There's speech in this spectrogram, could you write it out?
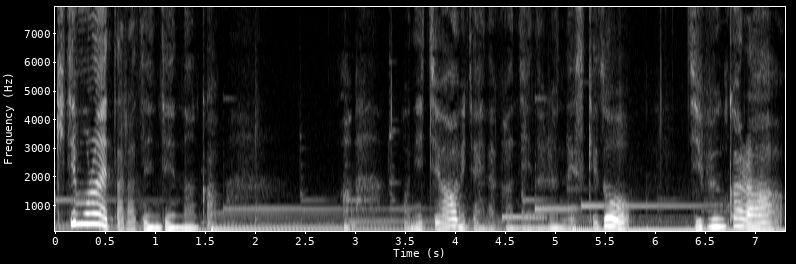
来てもらえたら全然なんか「あこんにちは」みたいな感じになるんですけど自分から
